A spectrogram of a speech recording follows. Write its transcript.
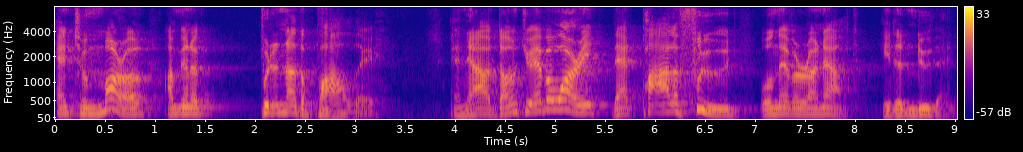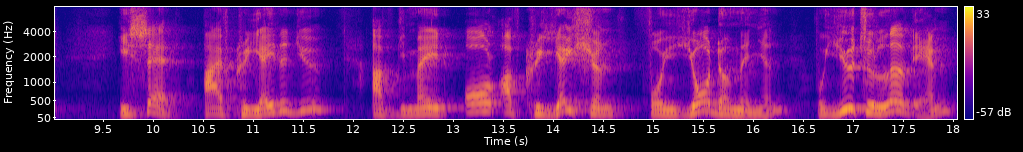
and tomorrow I'm going to put another pile there. And now don't you ever worry, that pile of food will never run out. He didn't do that. He said, I've created you, I've made all of creation for your dominion, for you to live in,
